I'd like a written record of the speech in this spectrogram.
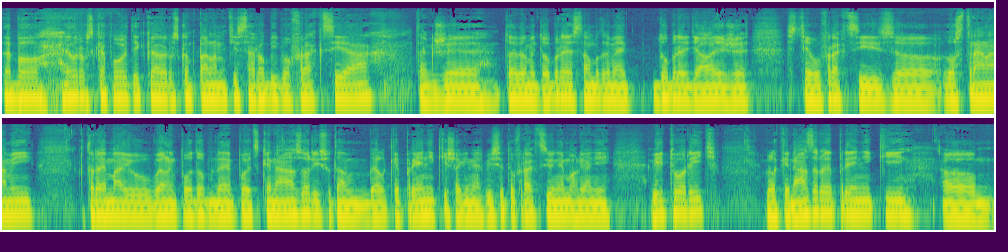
lebo európska politika v Európskom parlamente sa robí vo frakciách, takže to je veľmi dobré. Samozrejme aj dobré ďalej, že ste vo frakcii s, so stranami, ktoré majú veľmi podobné poetské názory, sú tam veľké prieniky, však ináč by ste tú frakciu nemohli ani vytvoriť. Veľké názorové prieniky, um,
